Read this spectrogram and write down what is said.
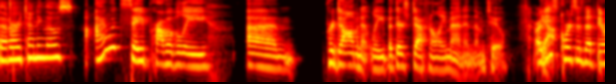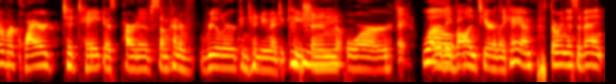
that are attending those I would say probably um predominantly, but there's definitely men in them too. Are Yeah. these courses that they're required to take as part of some kind of realtor continuing education, or uh, Well, are they volunteer? Like, hey, I'm throwing this event.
